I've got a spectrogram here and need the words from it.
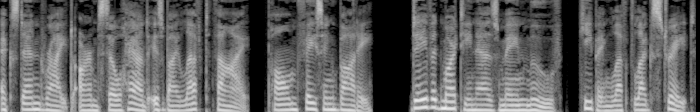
Extend right arm so hand is by left thigh, palm facing body. David Martinez main move, keeping left leg straight,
